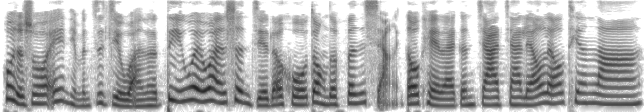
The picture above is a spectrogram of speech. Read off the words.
或者说，哎，你们自己玩了地位万圣节的活动的分享，都可以来跟佳佳聊聊天啦。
